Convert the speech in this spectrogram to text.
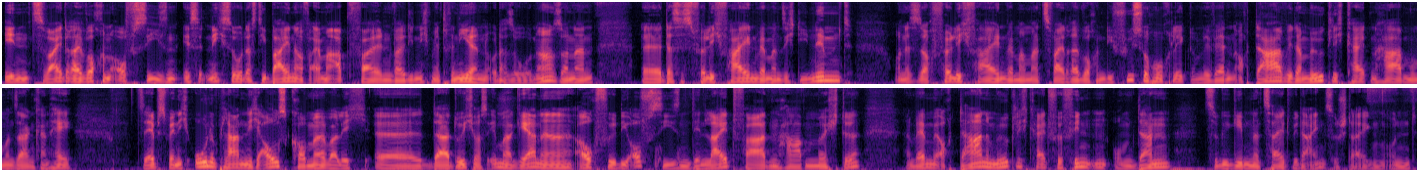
in zwei, drei Wochen Off-Season ist es nicht so, dass die Beine auf einmal abfallen, weil die nicht mehr trainieren oder so, ne? sondern äh, das ist völlig fein, wenn man sich die nimmt und es ist auch völlig fein, wenn man mal zwei, drei Wochen die Füße hochlegt und wir werden auch da wieder Möglichkeiten haben, wo man sagen kann, hey, selbst wenn ich ohne Plan nicht auskomme, weil ich äh, da durchaus immer gerne auch für die Off-Season den Leitfaden haben möchte, dann werden wir auch da eine Möglichkeit für finden, um dann zu gegebener Zeit wieder einzusteigen. Und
